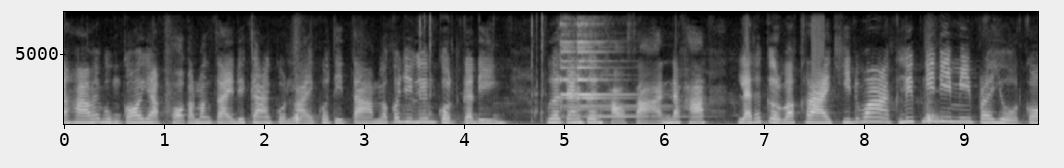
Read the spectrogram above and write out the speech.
นะคะแม่บุ๋มก็อยากขอกำลังใจด้วยการกดไลค์กดติดตาม แล้วก็อย่าลืมกดกระดิ่ง เพื่อแจ้งเตือนข่าวสารนะคะ และถ้าเกิดว่าใครคิดว่าคลิปนี้ดีมีประโยชน์ก็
